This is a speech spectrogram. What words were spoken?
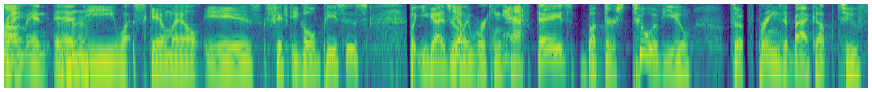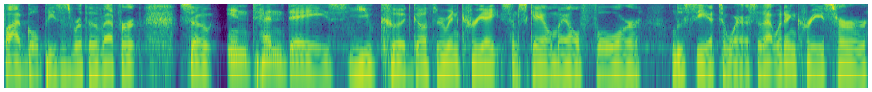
Um, Right. and, and Mhm. the what scale mail is 50 gold pieces, but you guys are Yep. only working half days, but there's two of you. So it brings it back up to five gold pieces worth of effort. So in 10 days, you could go through and create some scale mail for Lucia to wear. So that would increase her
